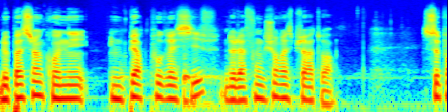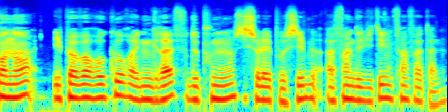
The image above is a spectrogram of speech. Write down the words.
Le patient connaît une perte progressive de la fonction respiratoire. Cependant, il peut avoir recours à une greffe de poumon si cela est possible afin d'éviter une fin fatale.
